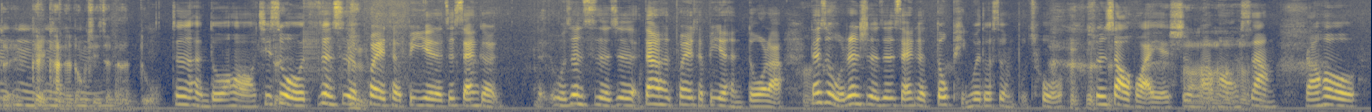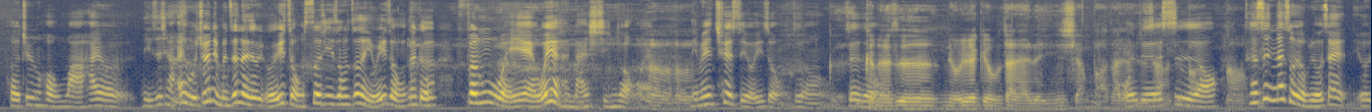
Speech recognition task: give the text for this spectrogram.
对，可以看的东西嗯。真的很多。真的很多哈。其实我认识的 Pratt 毕业的这三个，我认识的这当然 Fate 毕业很多啦，嗯但是我认识的这三个都品味都是很不错。孙少怀也是嘛啊哈上，然后何俊宏嘛，还有李志强。哎，我觉得你们真的有有一种设计中真的有一种那个氛围哎，我也很难形容哎。里面确实有一种这种这可能。是纽约给我们带来的影响吧，大概我觉得是哦嗯，可是你那时候有留在有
